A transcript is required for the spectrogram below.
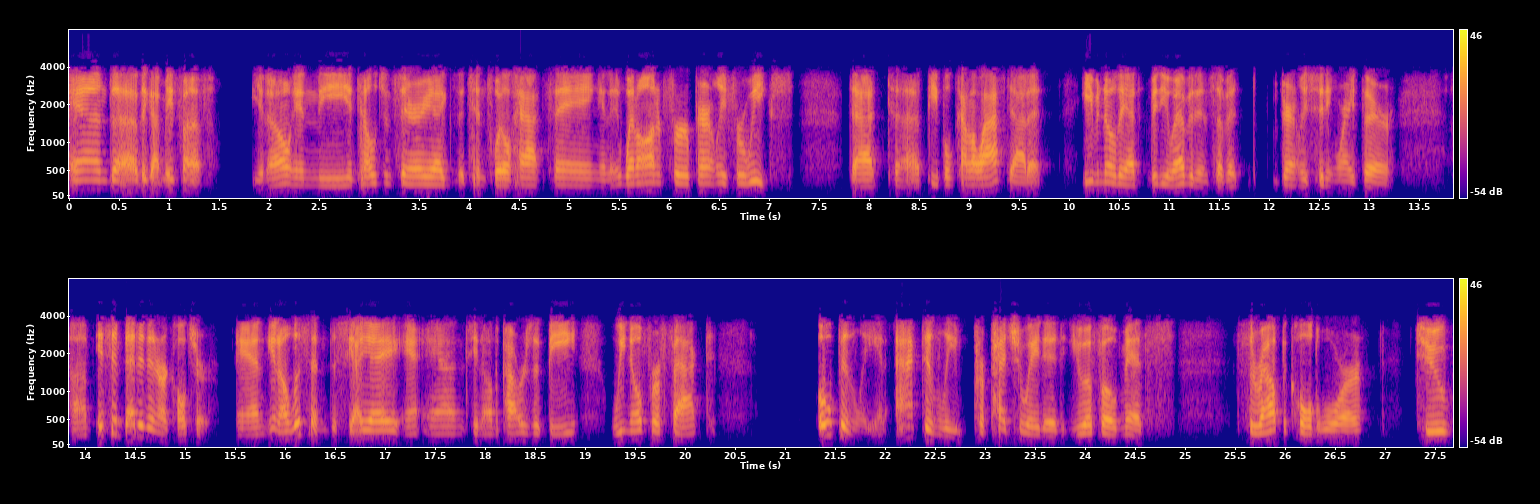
and uh, they got made fun of. You know, in the intelligence area, the tinfoil hat thing, and it went on for apparently for weeks. That uh, people kind of laughed at it, even though they had video evidence of it apparently sitting right there. Um, it's embedded in our culture. And you know, listen, the CIA and, and you know the powers that be, we know for a fact openly and actively perpetuated UFO myths throughout the Cold War to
